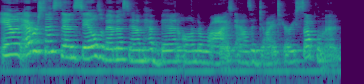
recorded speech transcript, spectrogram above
And ever since then, sales of MSM have been on the rise as a dietary supplement.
